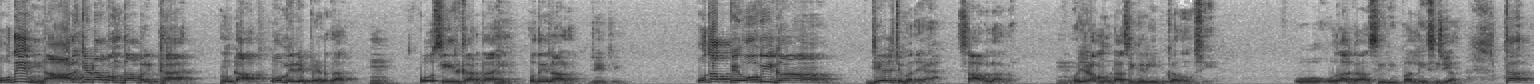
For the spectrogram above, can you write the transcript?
ਉਹਦੇ ਨਾਲ ਜਿਹੜਾ ਬੰਦਾ ਬੈਠਾ ਹੈ ਮੁੰਡਾ ਉਹ ਮੇਰੇ ਪਿੰਡ ਦਾ। ਹੂੰ। ਉਹ ਸੀਰ ਕਰਦਾ ਸੀ ਉਹਦੇ ਨਾਲ। ਜੀ ਜੀ। ਉਹਦਾ ਪਿਓ ਵੀ ਗਾਂ ਜੇਲ੍ਹ 'ਚ ਮਰਿਆ ਹਿਸਾਬ ਲਾ ਲਓ। ਉਹ ਜਿਹੜਾ ਮੁੰਡਾ ਸੀ ਗਰੀਬ ਘਰੋਂ ਸੀ। ਉਹ ਉਹਦਾ ਗਾਂ ਸੀਰੀ ਪਾਲੀ ਸੀਗਾ। ਤਾਂ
